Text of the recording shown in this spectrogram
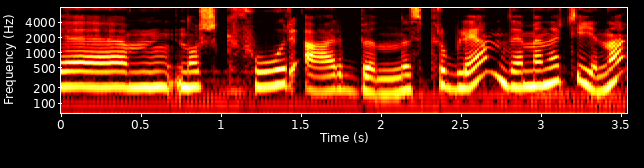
eh, norsk fôr er bøndenes problem, det mener Tine.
